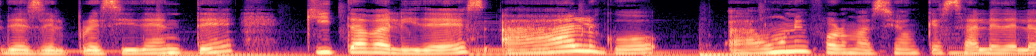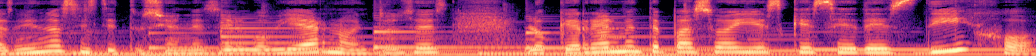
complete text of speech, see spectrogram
desde el presidente quita validez a algo a una información que sale de las mismas instituciones del gobierno. Entonces, lo que realmente pasó ahí es que se desdijo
